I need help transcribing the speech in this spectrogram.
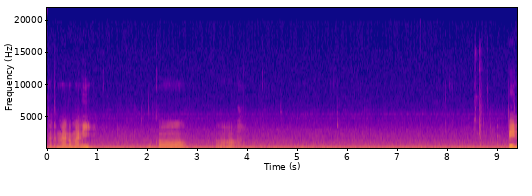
การทำงานประมาณนี้ แล้วก็ เป็น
